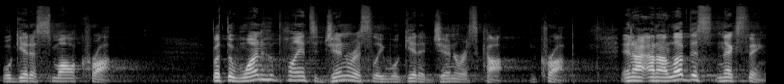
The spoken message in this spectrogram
will get a small crop. But the one who plants generously will get a generous crop. And I, and I love this next thing.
